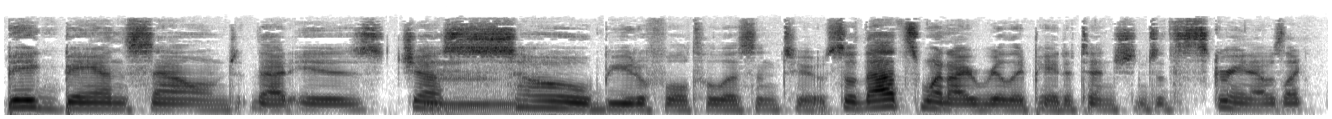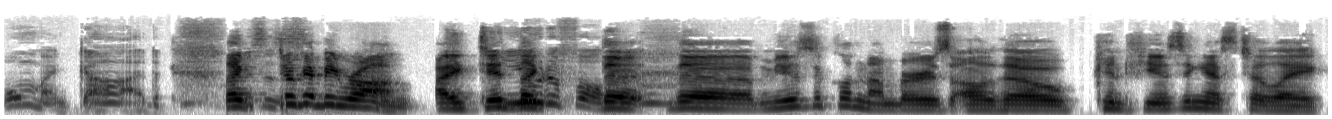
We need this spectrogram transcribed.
big band sound that is just Mm. so beautiful to listen to. So that's when I really paid attention to the screen. I was like, "Oh my god." like don't get me wrong i did beautiful. like the the musical numbers although confusing as to like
